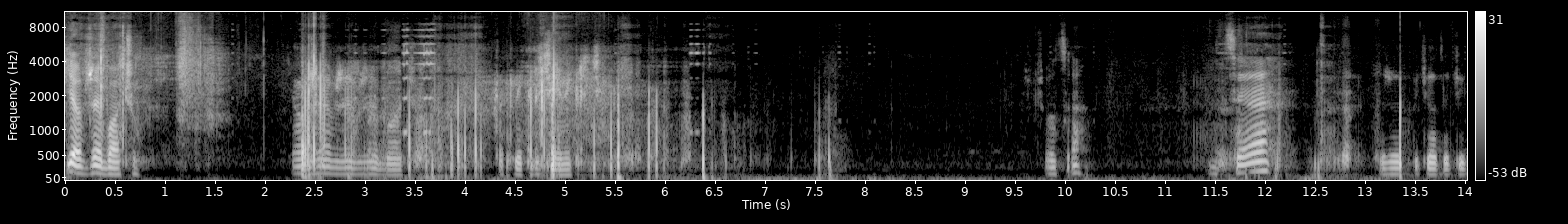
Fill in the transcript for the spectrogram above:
Я вже бачу. Я вже, вже, вже бачу. Так не кричи, не кричи. Що це? Це вже відпечаточок.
